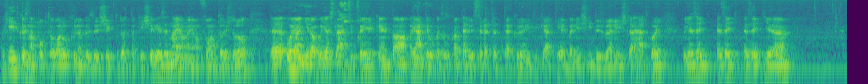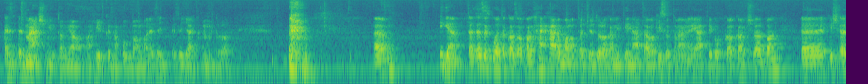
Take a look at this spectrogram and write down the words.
a hétköznapoktól való különbözőség tudott a kísérni, ez egy nagyon-nagyon fontos dolog. Olyannyira, hogy azt látjuk, hogy egyébként a, a játékokat azokat előszeretettel különítik el térben és időben is, tehát hogy, hogy ez egy, ez egy, ez egy ez, ez más, mint ami a, a hétköznapokban van, ez egy, ez egy elkülönült dolog. Igen, tehát ezek voltak az a, a három alapvető dolog, amit én általában kiszoktam emelni a játékokkal kapcsolatban, és, ez,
